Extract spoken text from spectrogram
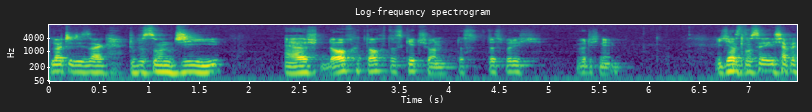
Leute, die sagen, du bist so ein G, Ja, doch, doch, das geht schon. Das, das würde ich, würd ich nehmen. Ich habe. Ich habe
